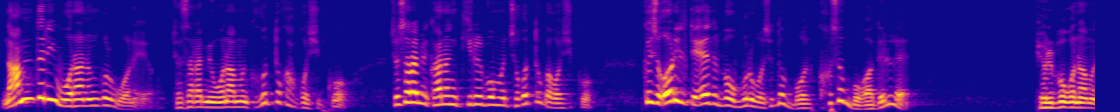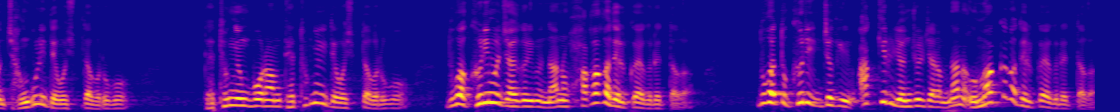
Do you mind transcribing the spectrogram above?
남들이 원하는 걸 원해요. 저 사람이 원하면 그것도 가고 싶고 저 사람이 가는 길을 보면 저것도 가고 싶고 그래서 어릴 때 애들 보고 물어보세요. 너 뭐 커서 뭐가 될래? 별 보고 나면 장군이 되고 싶다 그러고 대통령 보고 나면 대통령이 되고 싶다 그러고 누가 그림을 잘 그리면 나는 화가가 될 거야 그랬다가 누가 또 그림 저기 악기를 연주를 잘하면 나는 음악가가 될 거야 그랬다가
